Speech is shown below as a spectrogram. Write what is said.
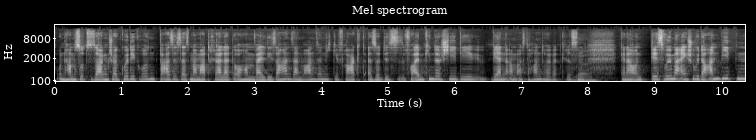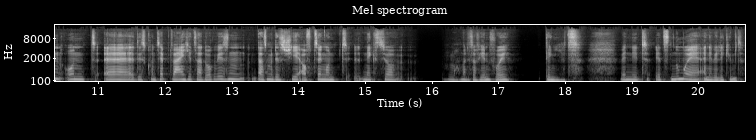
und haben sozusagen schon eine gute Grundbasis, dass wir Materialien da haben, weil die Sachen sind wahnsinnig gefragt. Also das, vor allem Kinderski, die werden einem aus der Hand halbert gerissen. Genau. Und das will man eigentlich schon wieder anbieten und äh, das Konzept war eigentlich jetzt auch da gewesen, dass wir das Ski aufziehen und nächstes Jahr machen wir das auf jeden Fall, denke ich jetzt. Wenn nicht jetzt nur mal eine Welle kommt.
